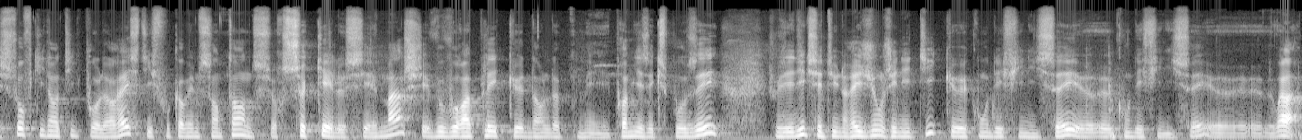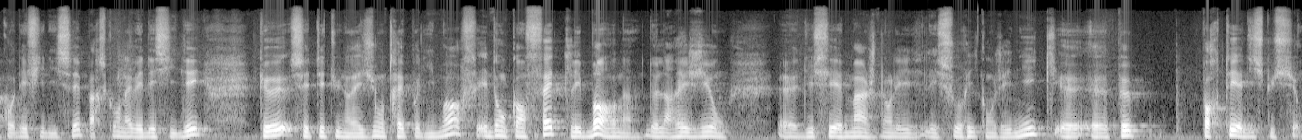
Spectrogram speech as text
sauf qu'identiques pour le reste, il faut quand même s'entendre sur ce qu'est le CMH. Et vous vous rappelez que dans mes premiers exposés, je vous ai dit que c'est une région génétique euh, qu'on définissait, euh, qu'on définissait, euh, voilà, qu'on définissait parce qu'on avait décidé que c'était une région très polymorphe. Et donc, en fait, les bornes de la région du CMH dans les, souris congéniques peuvent porter à discussion.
